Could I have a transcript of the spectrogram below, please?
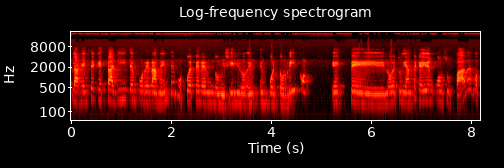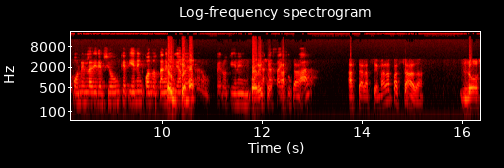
la gente que está allí temporalmente pues puede tener un domicilio en, Puerto Rico. Este, los estudiantes que viven con sus padres pues ponen la dirección que tienen cuando están estudiando, pero, pero, tienen la casa de sus padres. Hasta la semana pasada, los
